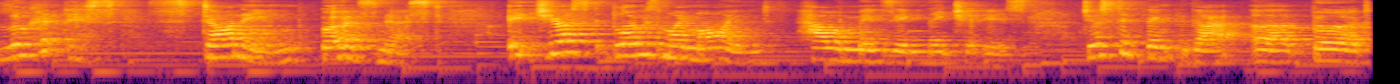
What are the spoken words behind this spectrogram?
Look at this stunning bird's nest. It just blows my mind how amazing nature is. Just to think that a bird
